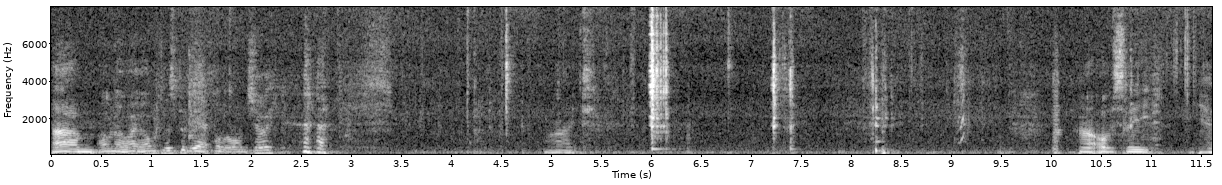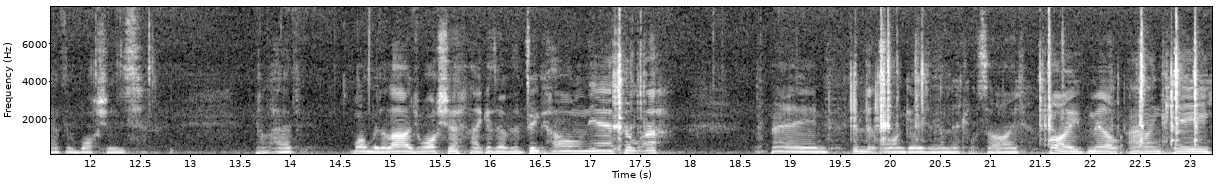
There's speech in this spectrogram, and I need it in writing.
Um, oh no, hang on, let's put the air filter on, shall we? right. Obviously, you have the washers. You'll have one with a large washer that goes over the big hole in the air filter, and the little one goes in the little side. 5mm Allen key.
